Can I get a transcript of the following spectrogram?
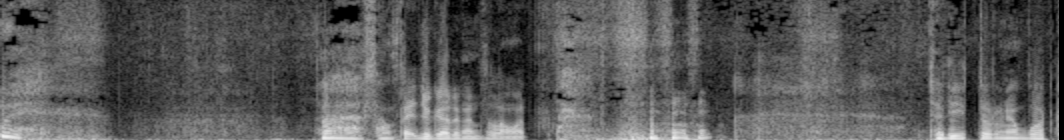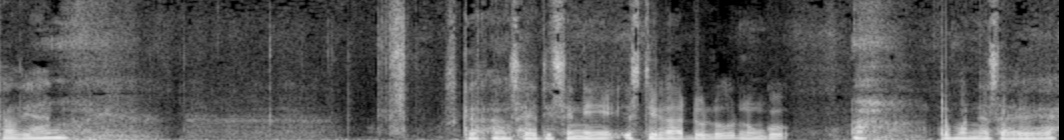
Wih. Ah, sampai juga dengan selamat. Jadi turnya buat kalian. Sekarang saya di sini istirahat dulu nunggu temannya saya ya.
